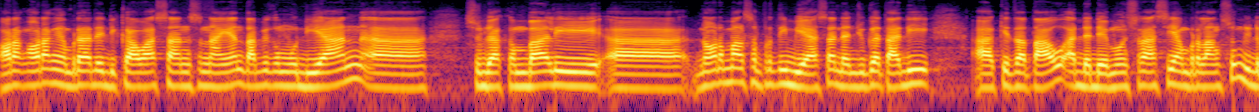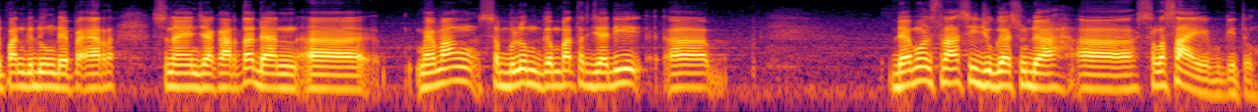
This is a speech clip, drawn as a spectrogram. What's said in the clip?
orang-orang yang berada di kawasan Senayan, tapi kemudian uh, sudah kembali normal seperti biasa dan juga tadi kita tahu ada demonstrasi yang berlangsung di depan gedung DPR Senayan Jakarta dan memang sebelum gempa terjadi demonstrasi juga sudah selesai begitu.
